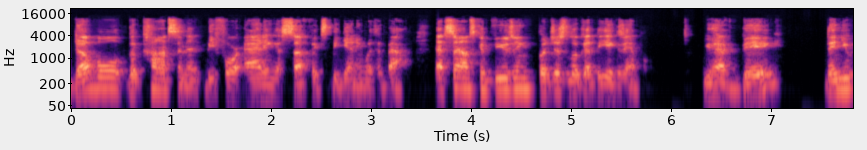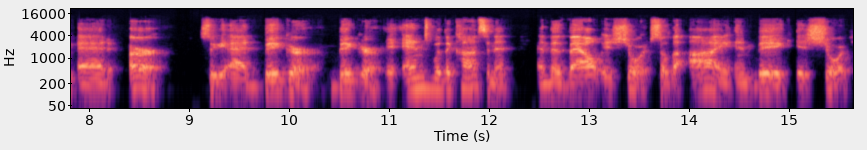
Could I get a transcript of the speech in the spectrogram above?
double the consonant before adding a suffix beginning with a vowel. That sounds confusing, but just look at the example. You have big, then you add er. So you add bigger, bigger. It ends with a consonant and the vowel is short. So the I in big is short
